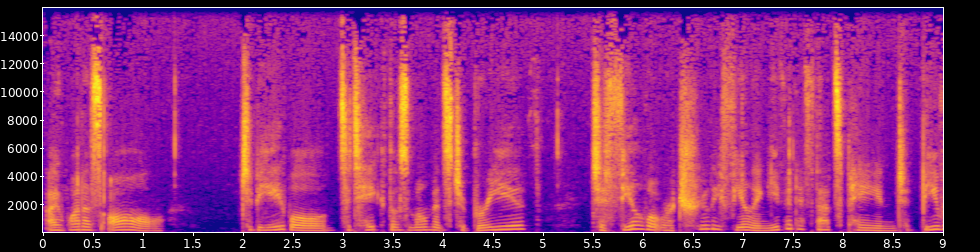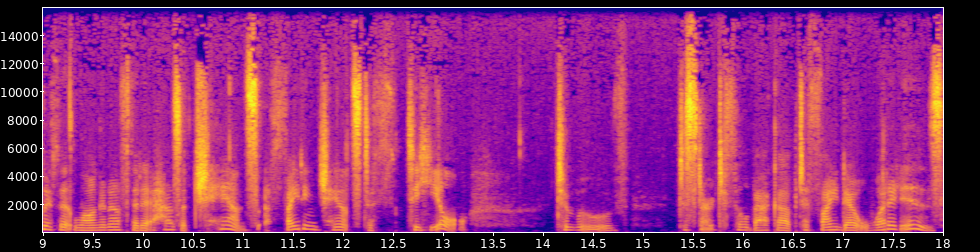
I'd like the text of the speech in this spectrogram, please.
I want us all to be able to take those moments to breathe, to feel what we're truly feeling, even if that's pain, to be with it long enough that it has a chance, a fighting chance to, to heal, to move, to start to fill back up, to find out what it is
